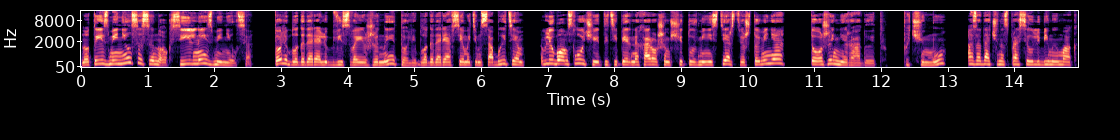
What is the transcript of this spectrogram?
Но ты изменился, сынок, сильно изменился. То ли благодаря любви своей жены, то ли благодаря всем этим событиям. В любом случае, ты теперь на хорошем счету в министерстве, что меня тоже не радует. «Почему?» — озадаченно спросил любимый маг.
